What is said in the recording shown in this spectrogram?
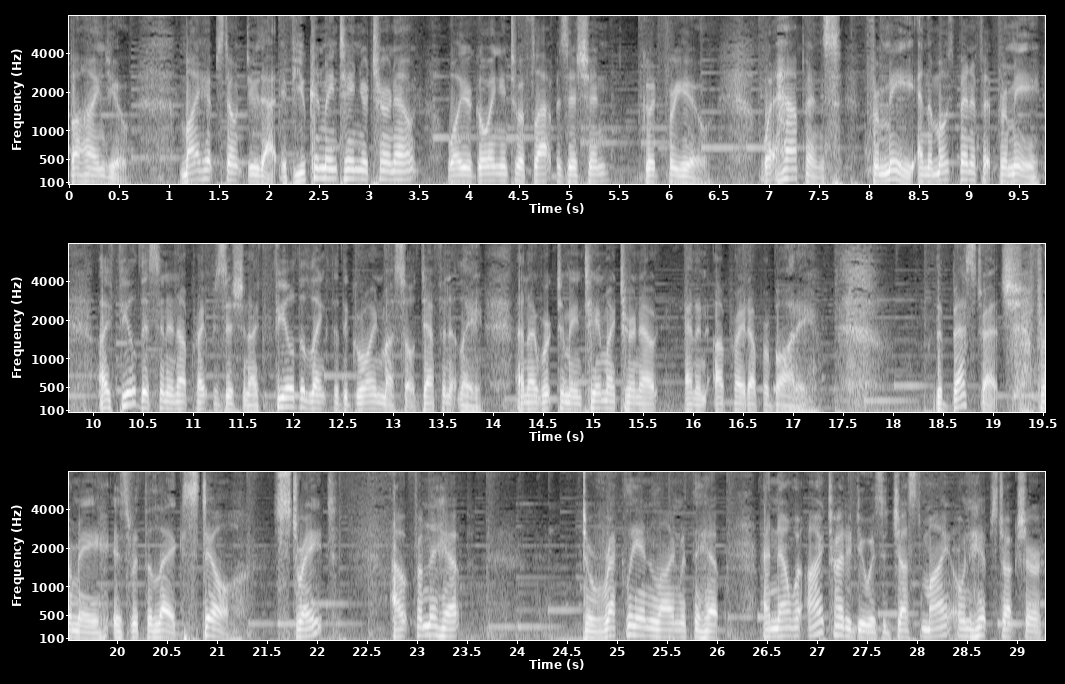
behind you. My hips don't do that. If you can maintain your turnout while you're going into a flat position, Good for you. What happens for me, and the most benefit for me, I feel this in an upright position. I feel the length of the groin muscle, definitely, and I work to maintain my turnout and an upright upper body. The best stretch for me is with the legs still straight, out from the hip, directly in line with the hip. And now what I try to do is adjust my own hip structure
